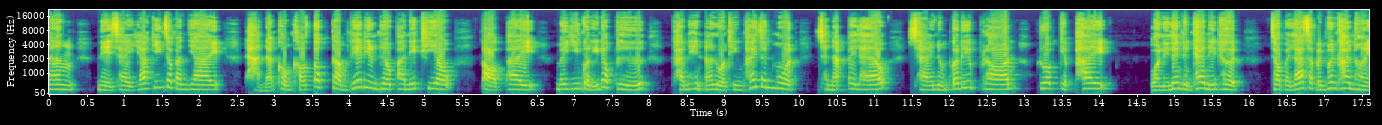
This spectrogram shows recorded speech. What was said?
นัง เนชัยยากยิ่งจะบรรยาย ฐานะของเขาตกต่ำเทียดินเร็วพานิเทียว ต่อไปไม่ยิ่งกว่านี้ดอกหรือ ขันเห็นอาหลัวทิ้งไพ่จนหมด ชนะไปแล้ว ชายหนุ่มก็รีบร้อน รวบเก็บไพ่ วันนี้เล่นถึงแค่นี้เถิด เจ้าไปล่าสัตว์เป็นเพื่อนข้าหน่อย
